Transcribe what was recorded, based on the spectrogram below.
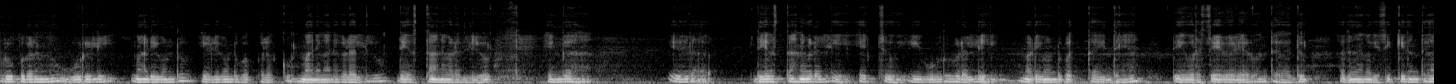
ಗ್ರೂಪ್ಗಳನ್ನು ಊರಲ್ಲಿ ಮಾಡಿಕೊಂಡು ಹೇಳಿಕೊಂಡು ಬಪ್ಪಲಕ್ಕೂ ಮನೆ ಮನೆಗಳಲ್ಲಿಯೂ ದೇವಸ್ಥಾನಗಳಲ್ಲಿಯೂ. ಹೆಂಗ ಇದರ ದೇವಸ್ಥಾನಗಳಲ್ಲಿ ಹೆಚ್ಚು ಈ ಊರುಗಳಲ್ಲಿ ಮಾಡಿಕೊಂಡು ಬರ್ತಾ ಇದ್ದೆ ದೇವರ ಸೇವೆಯಲ್ಲಿ ಹೇಳುವಂತಹದ್ದು. ಅದು ನಮಗೆ ಸಿಕ್ಕಿದಂತಹ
